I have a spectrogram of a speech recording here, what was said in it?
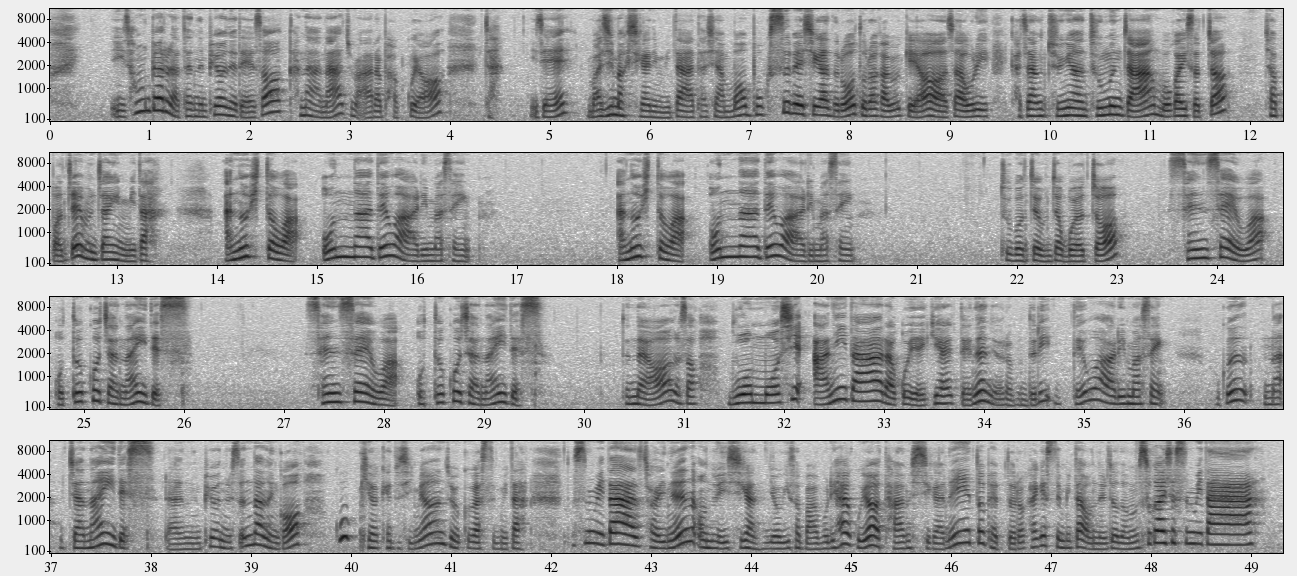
이 성별을 나타내는 표현에 대해서 하나하나 좀 알아봤고요. 자, 이제 마지막 시간입니다. 다시 한번 복습의 시간으로 돌아가 볼게요. 자, 우리 가장 중요한 두 문장 뭐가 있었죠? 첫 번째 문장입니다. あの人は女ではありません。あの人は女ではありません。 두 번째 문장 뭐였죠? 센세와 오토코자나이데스. 센세와 오토코자나이데스. 됐나요? 그래서 무엇 무엇이 아니다라고 얘기할 때는 여러분들이 대화 아리마생 혹은 나, 자나이데스라는 표현을 쓴다는 거 꼭 기억해 두시면 좋을 것 같습니다. 좋습니다. 저희는 오늘 이 시간 여기서 마무리하고요. 다음 시간에 또 뵙도록 하겠습니다. 오늘도 너무 수고하셨습니다.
